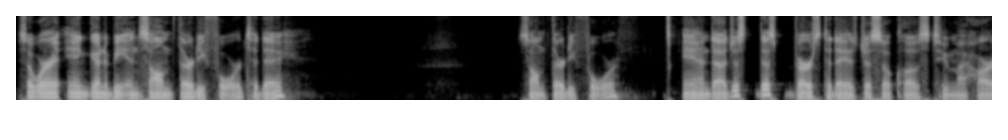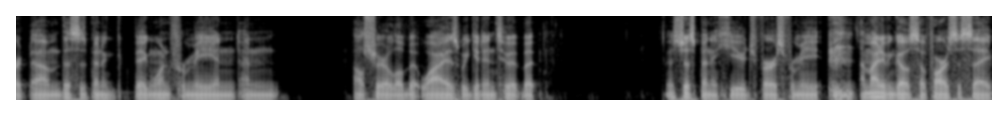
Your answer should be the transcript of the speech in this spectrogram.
So we're going to be in Psalm 34 today. Psalm 34. And uh, just this verse today is just so close to my heart. Um, this has been a big one for me, and, and I'll share a little bit why as we get into it, but it's just been a huge verse for me. I might even go so far as to say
